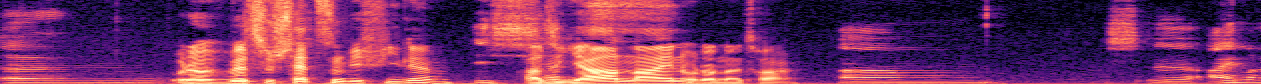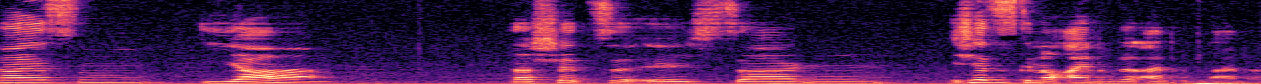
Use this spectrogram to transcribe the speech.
Ähm, Oder willst du schätzen, wie viele? ich Also ja, nein oder neutral? Ähm, äh, einreißen, ja. Da schätze ich sagen. Ich schätze es genau ein Drittel, ein Drittel, ein Drittel.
